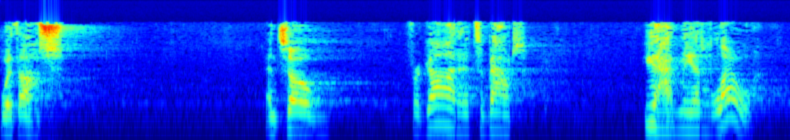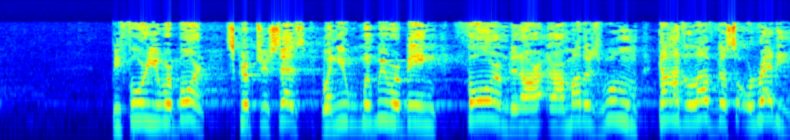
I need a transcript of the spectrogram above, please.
with us. And so for God, it's about, you had me at hello. Before you were born, scripture says when you, when we were being formed in our, in our mother's womb, God loved us already.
